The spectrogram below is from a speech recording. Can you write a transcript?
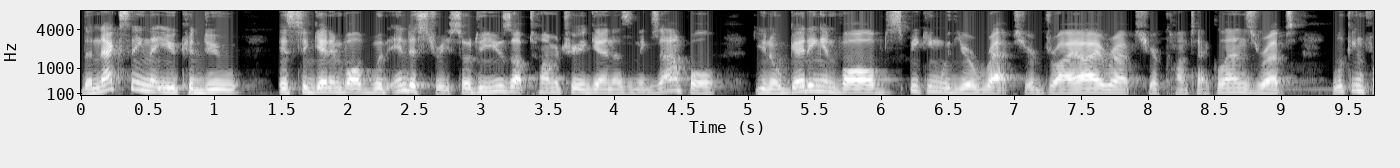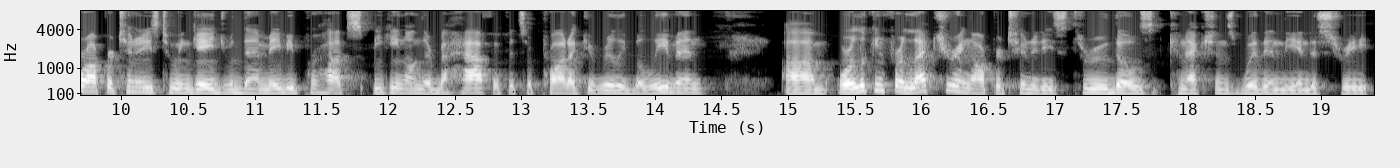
The next thing that you could do is to get involved with industry. So to use optometry again as an example, you know, getting involved, speaking with your reps, your dry eye reps, your contact lens reps, looking for opportunities to engage with them, maybe perhaps speaking on their behalf if it's a product you really believe in, um, or looking for lecturing opportunities through those connections within the industry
